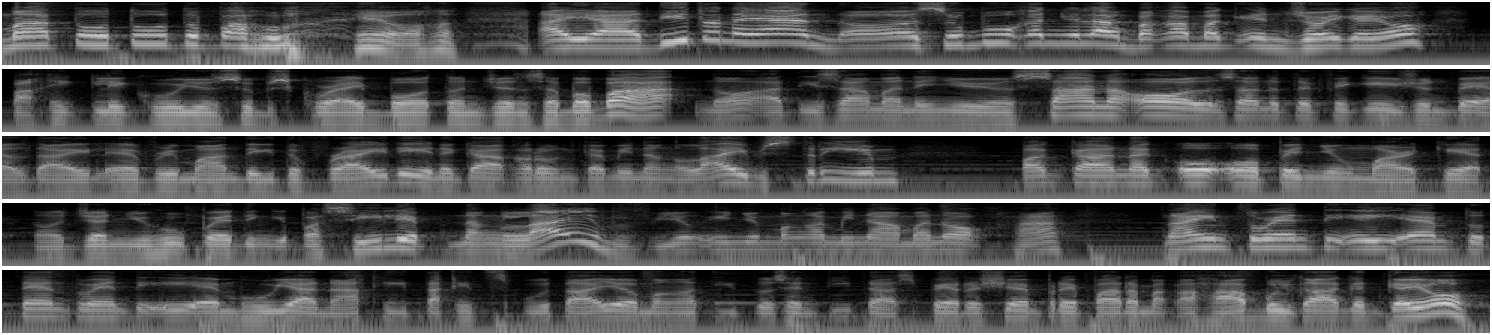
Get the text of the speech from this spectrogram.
matututo pa ho kayo, ay uh, dito na yan. O, subukan nyo lang, baka mag-enjoy kayo. Pakiclick ho yung subscribe button dyan sa baba, no? At isama ninyo yung sana all sa notification bell dahil every Monday to Friday, nagkakaroon kami ng live stream pagka nag-o-open yung market. No? Diyan nyo pwedeng ipasilip ng live yung inyong mga minamanok. Ha? 9.20 a.m. to 10.20 a.m. ho yan. Nakita-kits po tayo mga titos and titas. Pero syempre para makahabol kaagad kayo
